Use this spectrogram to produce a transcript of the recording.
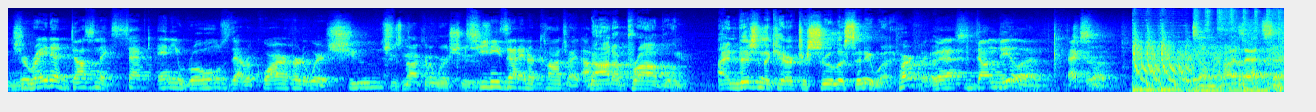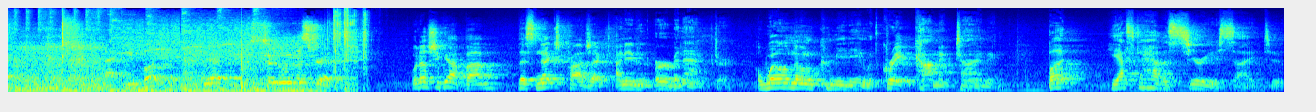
Jareda doesn't accept any roles that require her to wear shoes. She's not gonna wear shoes. She needs that in her contract. I don't- Not a problem. I envision the character shoeless anyway. Perfect. That's a done deal then. Excellent. Tell me, how does that sound? Uh, you booked it. Yep, just took a look at the script. What else you got, Bob? This next project, I need an urban actor, a well known comedian with great comic timing. But he has to have a serious side too,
